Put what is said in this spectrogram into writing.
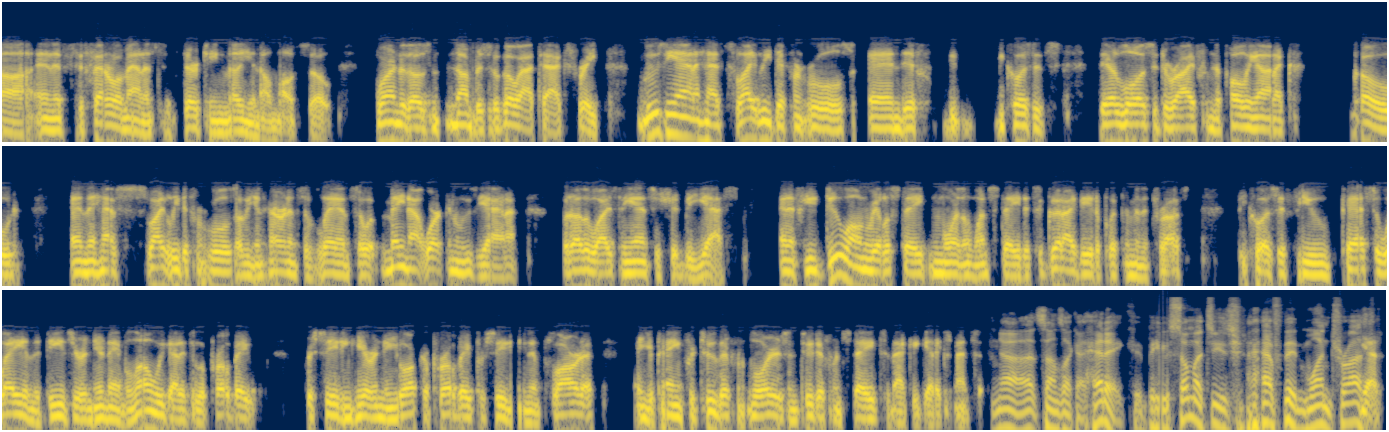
Uh, and if the federal amount is 13 million almost, so we're under those numbers, it'll go out tax free. Louisiana has slightly different rules, and if because it's their laws are derived from Napoleonic code, and they have slightly different rules on the inheritance of land. So it may not work in Louisiana, but otherwise the answer should be yes. And if you do own real estate in more than one state, it's a good idea to put them in the trust because if you pass away and the deeds are in your name alone, we got to do a probate proceeding here in New York, a probate proceeding in Florida, and you're paying for two different lawyers in two different states, and that could get expensive. Yeah, that sounds like a headache. It'd be so much easier to have it in one trust. Yes.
